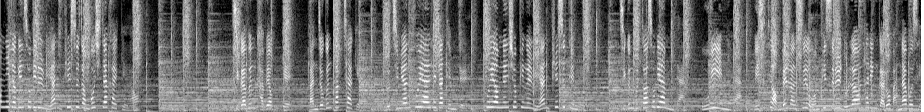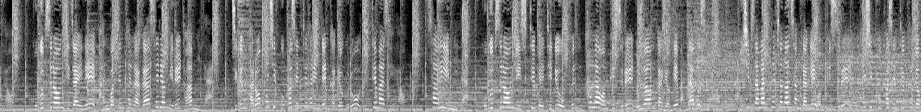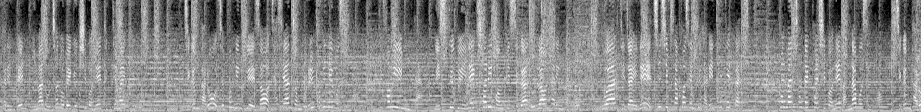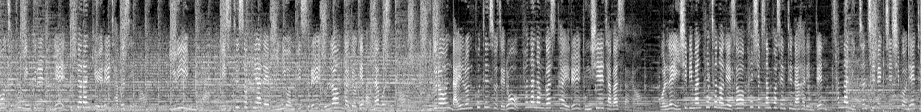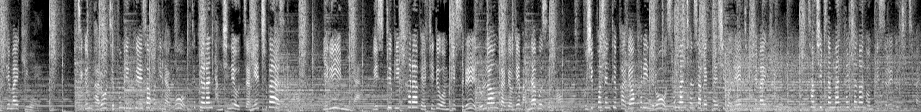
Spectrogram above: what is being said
합리적인 소비를 위한 필수 정보 시작할게요. 지갑은 가볍게, 만족은 꽉차게, 놓치면 후회할 혜자템들, 후회 없는 쇼핑을 위한 필수템을 지금부터 소개합니다. 5위입니다. 리스트 언밸런스 원피스를 놀라운 할인가로 만나보세요. 고급스러운 디자인에 반버튼 컬러가 세련미를 더합니다. 지금 바로 89% 할인된 가격으로 득템하세요. 4위입니다. 고급스러운 리스트 벨티드 오픈 컬러 원피스를 놀라운 가격에 만나보세요. 24만 8천원 상당의 원피스를 89% 파격 할인된 25,560원에 득템할 기회. 지금 바로 제품 링크에서 자세한 정보를 확인해보세요. 3위입니다. 리스트 브이넥 셔링 원피스가 놀라운 할인가로 우아한 디자인에 74% 할인 혜택까지 81,180원에 만나보세요. 지금 바로 제품 링크를 통해 특별한 기회를 잡으세요. 2위입니다. 리스트 소피아 랩 미니 원피스를 놀라운 가격에 만나보세요. 부드러운 나일론 코튼 소재로 편안함과 스타일을 동시에 잡았어요. 원래 22만 8천원에서 83%나 할인된 36,770원에 득템할 기회. 지금 바로 제품 링크에서 확인하고 특별한 당신의 옷장에 추가하세요. 1위입니다. 리스트 빅 카라 벨티드 원피스를 놀라운 가격에 만나보세요. 90% 파격 할인으로 31,480원에 득템할 기회. 33만 8천원 원피스를 놓치지 마.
